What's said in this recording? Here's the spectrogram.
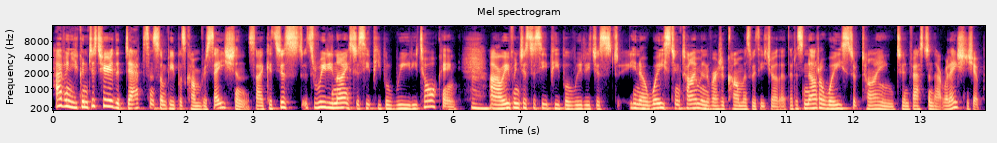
having, you can just hear the depth in some people's conversations. Like it's just, it's really nice to see people really talking or even just to see people really just, you know, wasting time in inverted commas with each other, that it's not a waste of time to invest in that relationship.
